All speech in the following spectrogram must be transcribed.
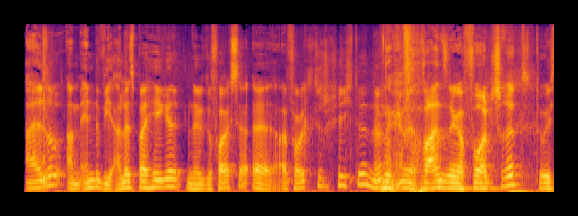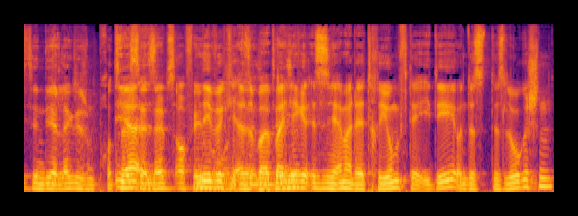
Also am Ende, wie alles bei Hegel, eine Gefolgs äh, Erfolgsgeschichte. Ne? Wahnsinniger Fortschritt durch den dialektischen Prozess Ja, der Selbstaufhebung. Nee, wirklich. Also bei, bei. Hegel ist es ja immer der Triumph der Idee und des, des Logischen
